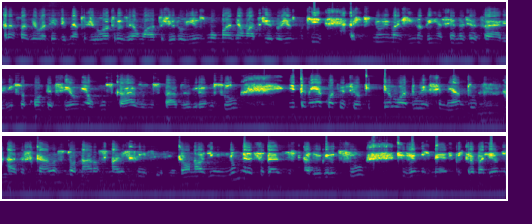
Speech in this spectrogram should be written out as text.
para fazer o atendimento de outros é um ato de heroísmo, mas é um ato de heroísmo que a gente não imagina venha a ser necessário. Isso aconteceu em alguns casos no estado do Rio Grande do Sul e também aconteceu que pelo adoecimento as escalas tornaram-se mais difíceis. Então nós em inúmeras cidades do estado do Rio Grande do Sul tivemos médicos trabalhando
